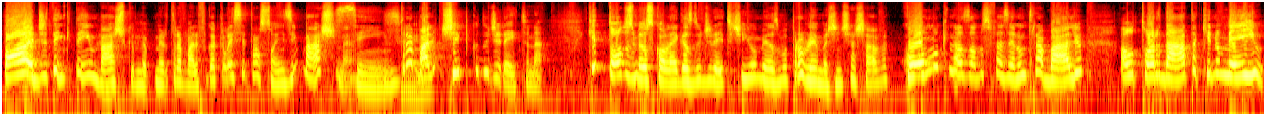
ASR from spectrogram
pode, tem que ter embaixo, porque o meu primeiro trabalho foi com aquelas citações embaixo, né? Sim. Sim. Trabalho típico do direito, né? Que todos os meus colegas do direito tinham o mesmo problema. A gente achava como que nós vamos fazer um trabalho autor-data aqui no meio.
